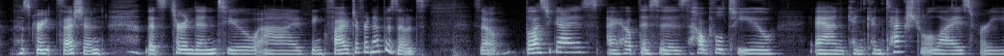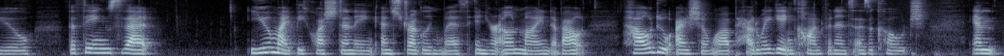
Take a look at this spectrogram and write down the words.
this great session that's turned into uh, I think five different episodes. So bless you guys. I hope this is helpful to you and can contextualize for you the things that you might be questioning and struggling with in your own mind about how do I show up? How do I gain confidence as a coach? And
